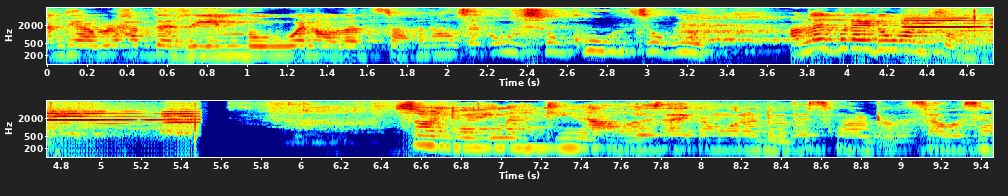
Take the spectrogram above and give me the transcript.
and they would have the rainbow and all that stuff. And I was like, oh, so cool, so cool. I'm like, but I don't want so many. So in 2019, I was like, I'm gonna do this, I'm gonna do this. I was in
